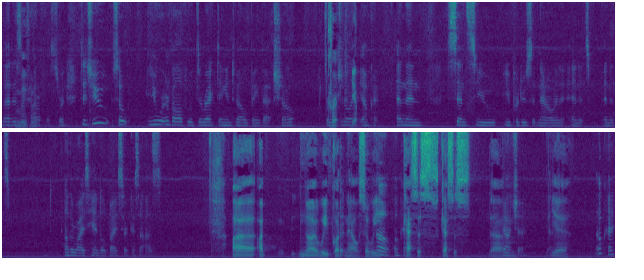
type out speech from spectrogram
That is movement. a powerful story. Did you? So you were involved with directing and developing that show originally? Correct, yep. Okay. And then since you you produce it now and and it's and it's otherwise handled by Circus Oz. Uh, I no, we've got it now. So we Oh, okay. Casus Casus. Um, Gotcha. Gotcha. Yeah, Okay.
